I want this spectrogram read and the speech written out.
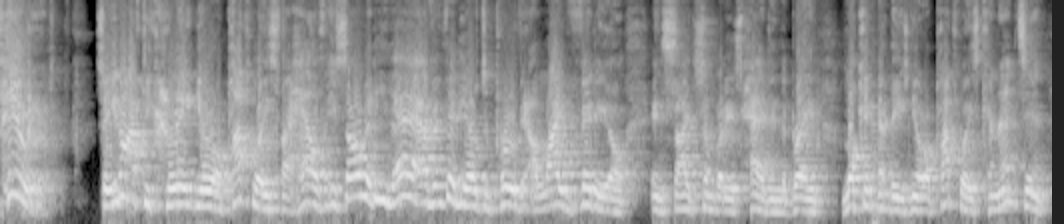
Period. So you don't have to create neural pathways for health. It's already there. I have a video to prove it, a live video inside somebody's head in the brain, looking at these neural pathways connecting.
